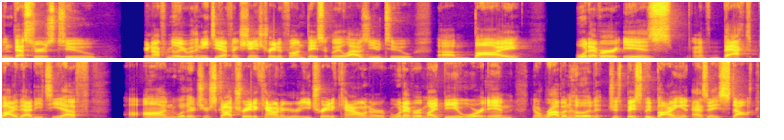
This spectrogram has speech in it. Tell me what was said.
investors to if you're not familiar with an ETF, an exchange traded fund basically allows you to um, buy whatever is kind of backed by that ETF on whether it's your Scottrade account or your E Trade account or whatever it might be, or in you know Robinhood, just basically buying it as a stock.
